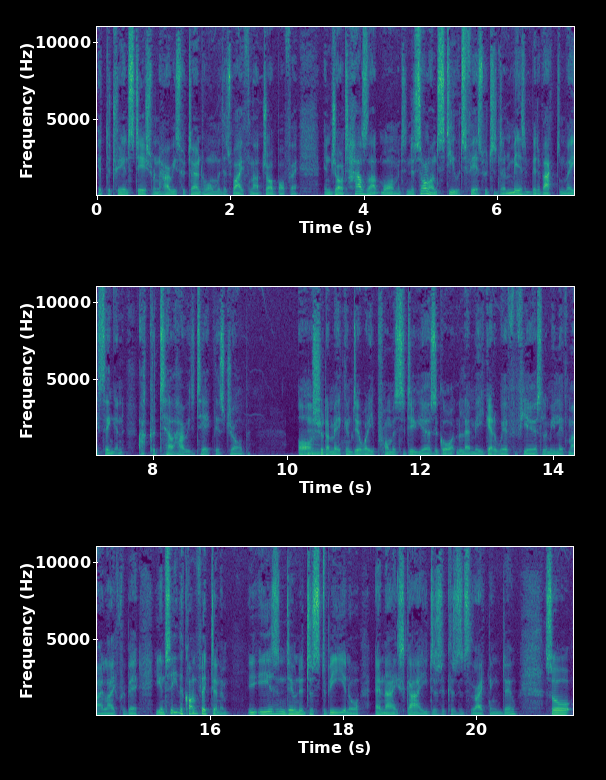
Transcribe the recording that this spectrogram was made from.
at the train station when Harry's returned home with his wife and that job offer. And George has that moment, and it's all on Stewart's face, which is an amazing bit of acting where he's thinking, I could tell Harry to take this job. Or mm. should I make him do what he promised to do years ago? Let me get away for a few years. Let me live my life for a bit. You can see the conflict in him. He, he isn't doing it just to be, you know, a nice guy. He does it because it's the right thing to do. So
